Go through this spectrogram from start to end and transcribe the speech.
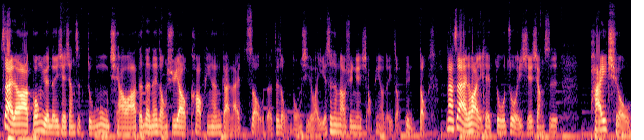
再的话，公园的一些像是独木桥啊等等那种需要靠平衡感来走的这种东西的话，也是很好训练小朋友的一种运动。那再来的话，也可以多做一些像是拍球、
